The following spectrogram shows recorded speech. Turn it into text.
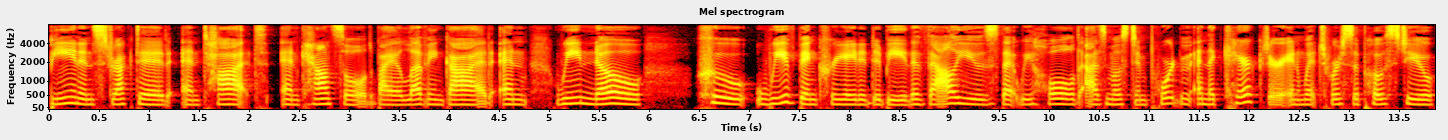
being instructed and taught and counseled by a loving god and we know who we've been created to be, the values that we hold as most important, and the character in which we're supposed to,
